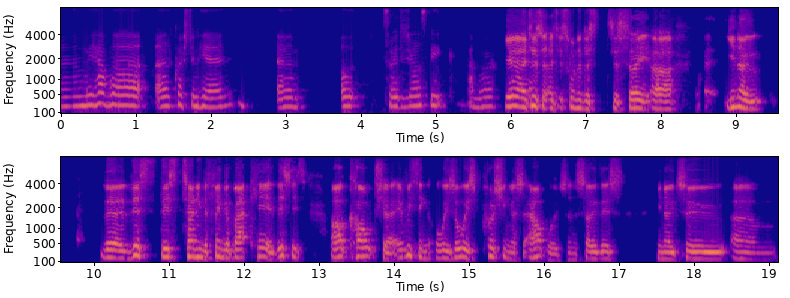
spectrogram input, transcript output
Um, we have a, a question here. Um, oh, sorry, did you want to speak, Amber? Yeah, I just I just wanted to just say, uh, you know, the this this turning the finger back here. This is our culture. Everything always always pushing us outwards, and so this, you know, to um,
